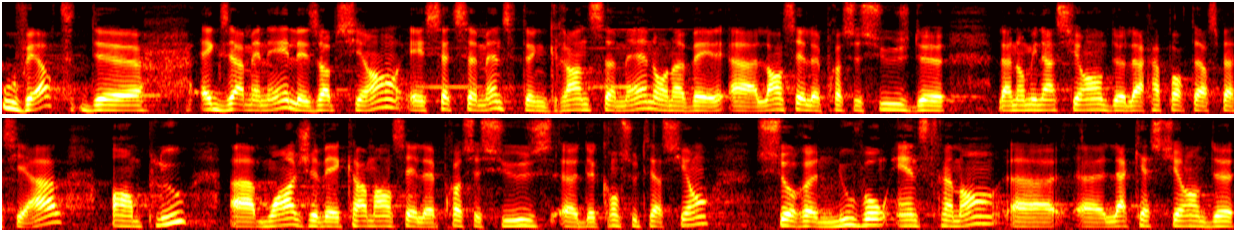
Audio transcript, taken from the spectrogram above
ouvertes d'examiner les options et cette semaine, c'est une grande semaine. On avait euh, lancé le processus de la nomination de la rapporteure spéciale. en plus, moi, je vais commencer le processus de consultation sur un nouveau instrument, la question de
